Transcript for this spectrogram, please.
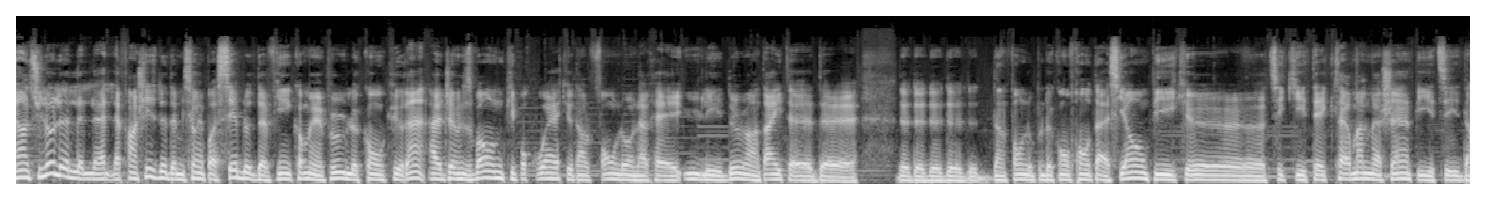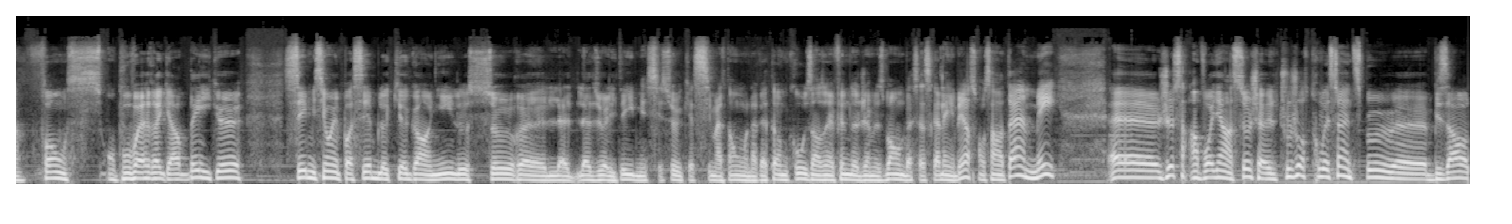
rendu là, la, franchise de Mission Impossible devient comme un peu le concurrent à James Bond, puis pourquoi que dans le fond, on aurait eu les deux en tête de de, de, de, de, dans le fond de, confrontation puis que qui était clairement le machin puis dans le fond on pouvait regarder que c'est Mission Impossible qui a gagné sur euh, la, dualité. Mais c'est sûr que si maintenant on aurait Tom Cruise dans un film de James Bond, ben, ça serait l'inverse, on s'entend. Mais euh, juste en voyant ça, j'avais toujours trouvé ça un petit peu euh, bizarre.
